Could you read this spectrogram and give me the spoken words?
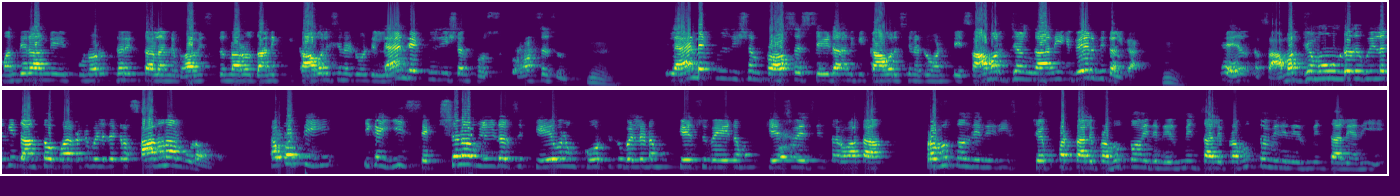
మందిరాన్ని పునరుద్ధరించాలని భావిస్తున్నారో దానికి కావలసినటువంటి ల్యాండ్ ఎక్విజిషన్ ప్రాసెస్ ఉంది. ల్యాండ్ ఎక్విజిషన్ ప్రాసెస్ చేయడానికి కావలసినటువంటి సామర్థ్యం కానీ వేరు విధలు కానీ ఏ, సామర్థ్యము ఉండదు వీళ్ళకి దాంతో పాటు వీళ్ళ దగ్గర సాధనాలు కూడా ఉండవు. కాబట్టి ఇక ఈ సెక్షన్ ఆఫ్ లీడర్స్ కేవలం కోర్టుకు వెళ్ళడం కేసు వేయడము కేసు వేసిన తర్వాత ప్రభుత్వం దీన్ని తీసు- చేపట్టాలి ప్రభుత్వం ఇది నిర్మించాలి ప్రభుత్వం ఇది నిర్మించాలి అని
